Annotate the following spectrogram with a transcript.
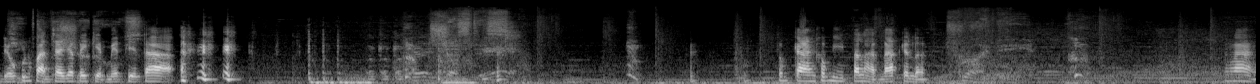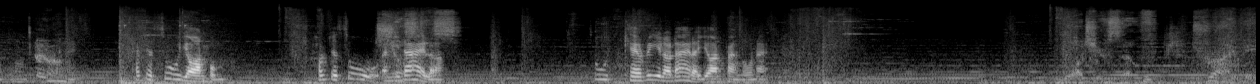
เดี๋ยวคุณขวัญชัยจะไปเก็บเม็ดเพต้า Justice. ตรงกางเขามีตลาดนัดกันเหรอางล่างอืมเขาจะสู้ยอนผม เขาจะสู้อันนี้ได้เหรอ สู้แครี่เราได้เหรอยอนฝั่งโน้นอะ Watch yourself. Try me.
